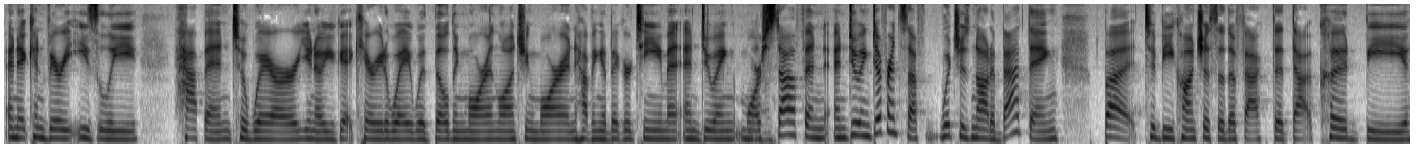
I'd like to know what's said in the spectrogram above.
and it can very easily happen to where you know you get carried away with building more and launching more and having a bigger team and, and doing more yeah. stuff and and doing different stuff which is not a bad thing but to be conscious of the fact that that could be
